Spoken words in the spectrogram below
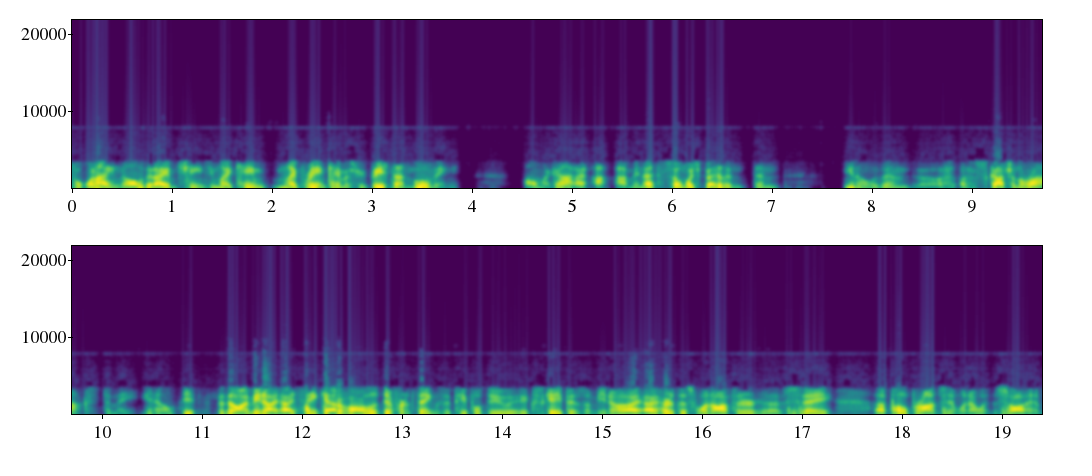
but when I know that I am changing my chem- my brain chemistry based on moving, oh my God, I, I, I mean that's so much better than than you know than uh, a scotch on the rocks to me. You know. No, I mean I, I think out of all the different things that people do, escapism. You know, I, I heard this one author uh, say uh, Po Bronson when I went and saw him.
